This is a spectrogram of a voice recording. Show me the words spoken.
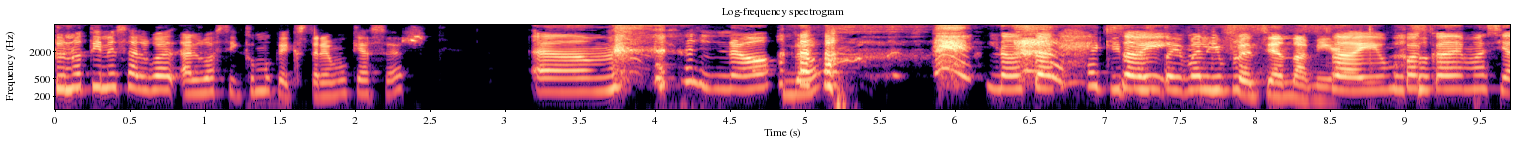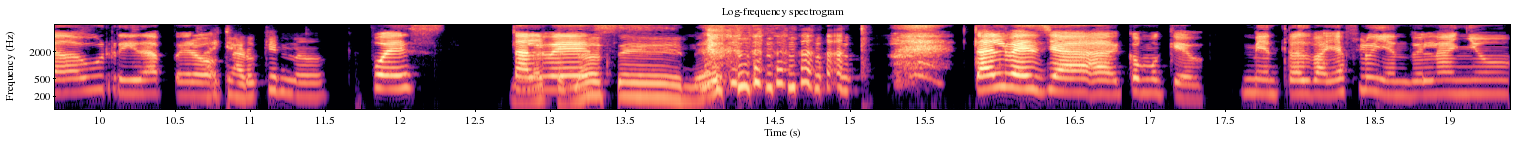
¿Tú no tienes algo, algo así como que extremo que hacer? no. ¿No? no soy. Aquí soy, estoy mal influenciando, amiga. Soy un poco demasiado aburrida, pero. Ay, claro que no. Pues tal vez. ¿eh? tal vez ya como que mientras vaya fluyendo el año.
